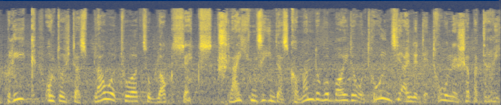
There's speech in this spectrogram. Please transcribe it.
Fabrik und durch das blaue Tor zu Block 6. Schleichen Sie in das Kommandogebäude und holen Sie eine detronische Batterie.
